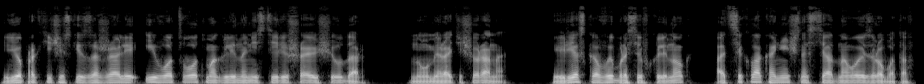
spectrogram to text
Ее практически зажали и вот-вот могли нанести решающий удар. Но умирать еще рано. И резко выбросив клинок, отсекла конечности одного из роботов.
